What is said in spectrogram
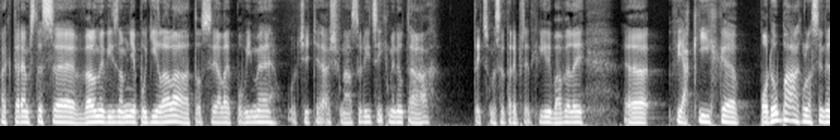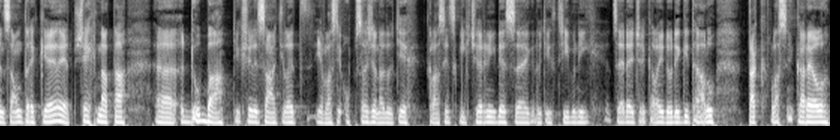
na kterém jste se velmi významně podílela a to si ale povíme určitě až v následujících minutách teď jsme se tady před chvíli bavili, eh, v jakých eh, podobách vlastně ten soundtrack je, je všechna ta eh, doba těch 60 let je vlastně obsažena do těch klasických černých desek, do těch stříbrných CDček, ale i do digitálu, tak vlastně Karel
